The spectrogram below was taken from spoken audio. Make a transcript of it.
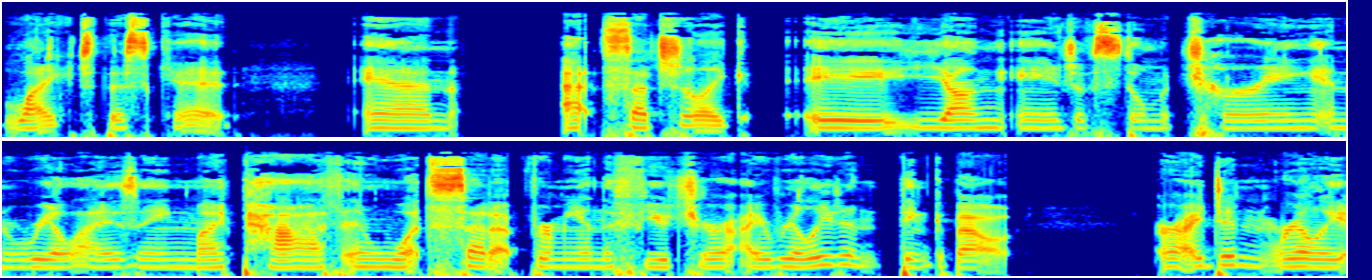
liked this kid. And at such like a young age of still maturing and realizing my path and what's set up for me in the future, I really didn't think about or I didn't really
